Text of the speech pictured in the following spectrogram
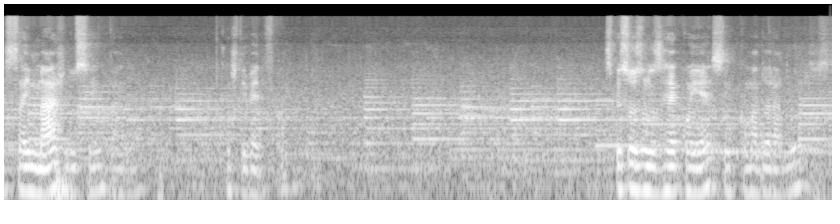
essa imagem do Senhor para quando estiver de fora. Pessoas nos reconhecem como adoradores.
